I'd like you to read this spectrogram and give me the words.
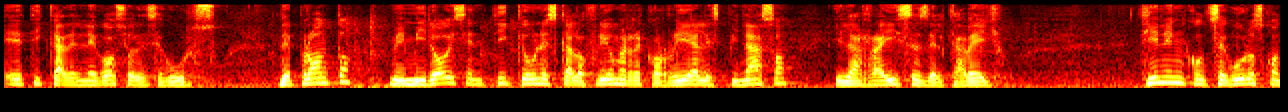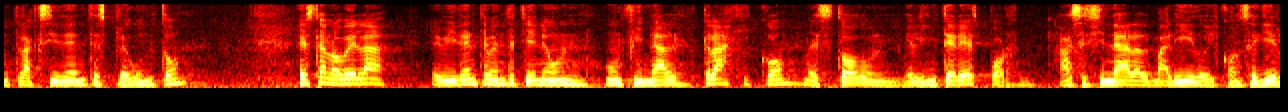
ética del negocio de seguros. De pronto me miró y sentí que un escalofrío me recorría el espinazo y las raíces del cabello. ¿Tienen seguros contra accidentes? preguntó. Esta novela evidentemente tiene un, final trágico, es todo el interés por asesinar al marido y conseguir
